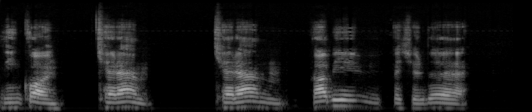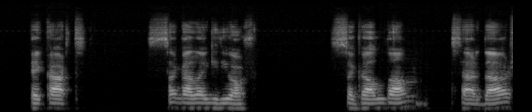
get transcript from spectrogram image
Lincoln. Kerem. Kerem. Gabi kaçırdı. Pekart. Sagal'a gidiyor. Sagal'dan Serdar.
